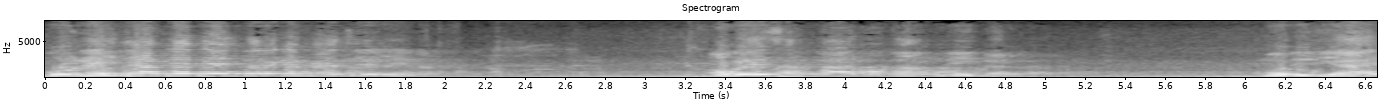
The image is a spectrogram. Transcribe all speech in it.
वो नहीं चाहते थे इस तरह के फैसले लेना। और वे सरकार वो काम नहीं कर रहा मोदी जी आए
